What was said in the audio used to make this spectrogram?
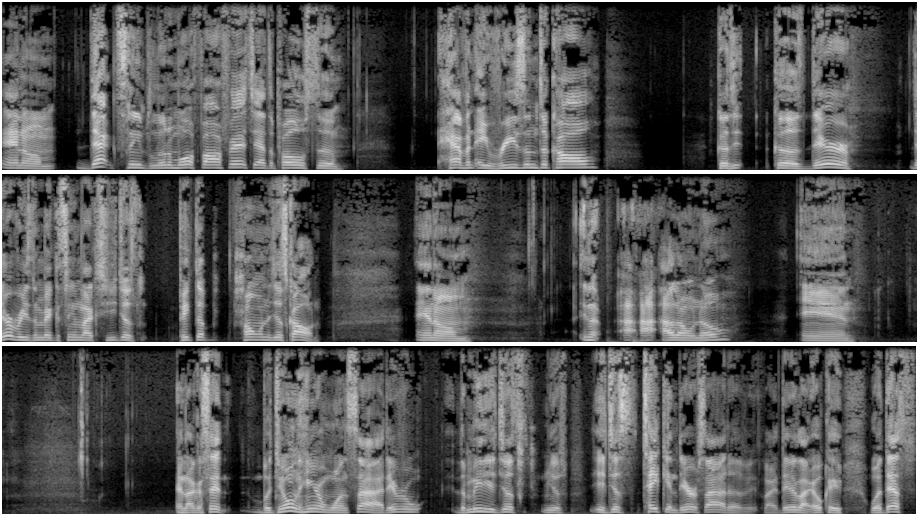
And, um, that seems a little more far fetched as opposed to having a reason to call. Cause, cause their, their reason make it seem like she just picked up phone and just called. And, um, you know, I, I, I don't know. And, and like I said, but you're only hearing one side. Every the media just you know it just taking their side of it. Like they're like, okay, well that's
